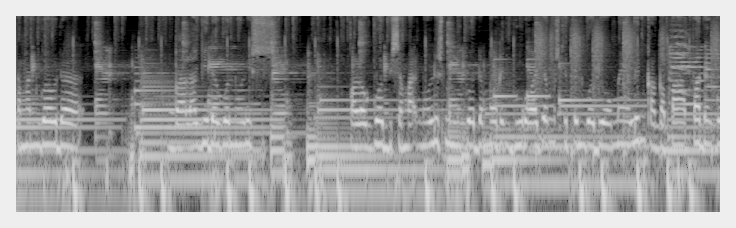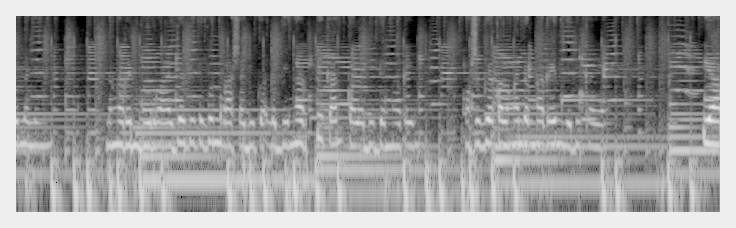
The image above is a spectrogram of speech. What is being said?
tangan gue udah nggak lagi dah gue nulis kalau gue bisa nggak nulis mending gue dengerin guru aja meskipun gue diomelin kagak apa-apa dah gue mending dengerin guru aja gitu. Gue merasa juga lebih ngerti kan kalau didengerin. Maksud gue kalau nggak dengerin jadi kayak ya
